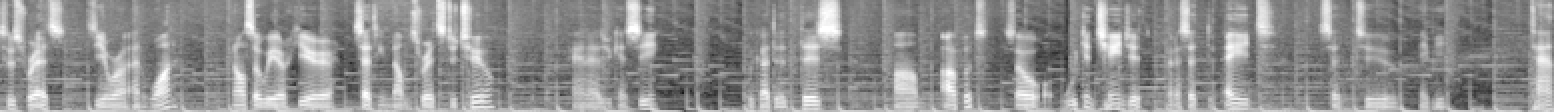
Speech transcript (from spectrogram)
two threads, 0 and 1 and also we are here setting num threads to 2 and as you can see we got this um, output. So we can change it. I'm gonna set to 8 set to maybe 10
